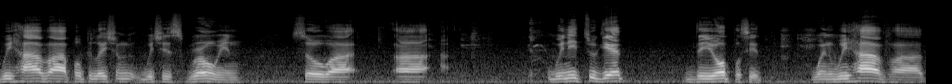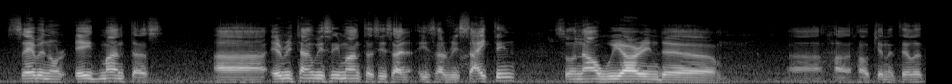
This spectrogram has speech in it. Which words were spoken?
we have a population which is growing. So uh, uh, we need to get the opposite. When we have uh, seven or eight mantas, uh, every time we see mantas is a, is a reciting. So now we are in the, uh, how, how can I tell it?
